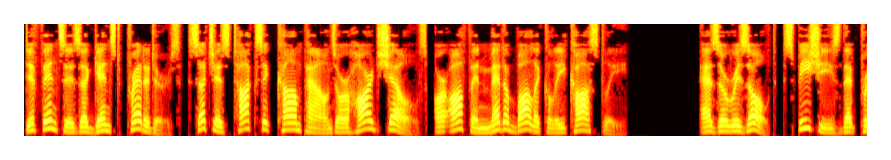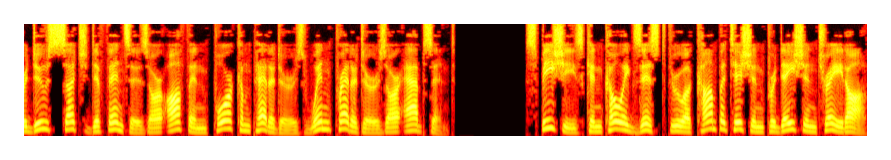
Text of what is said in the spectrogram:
Defenses against predators, such as toxic compounds or hard shells, are often metabolically costly. As a result, species that produce such defenses are often poor competitors when predators are absent. Species can coexist through a competition-predation trade-off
